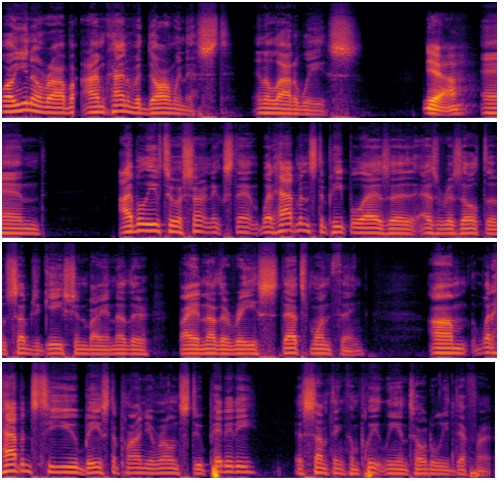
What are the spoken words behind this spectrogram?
Well, you know, Rob, I'm kind of a Darwinist in a lot of ways. Yeah. And I believe to a certain extent what happens to people as a as a result of subjugation by another by another race, that's one thing. Um, what happens to you based upon your own stupidity is something completely and totally different.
